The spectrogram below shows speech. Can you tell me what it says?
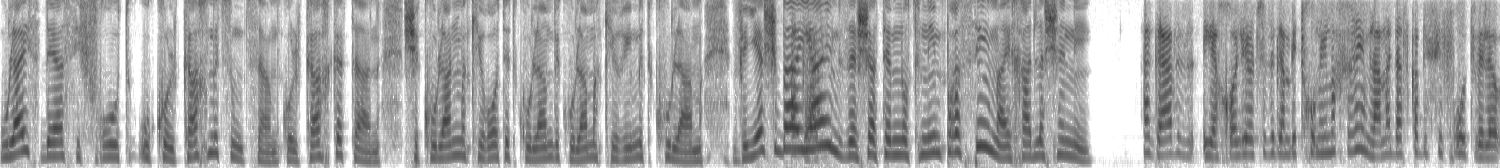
אולי שדה הספרות הוא כל כך מצומצם, כל כך קטן, שכולן מכירות את כולם וכולם מכירים את כולם, ויש בעיה אגב. עם זה שאתם נותנים פרסים האחד לשני. אגב, יכול להיות שזה גם בתחומים אחרים, למה דווקא בספרות ולא,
